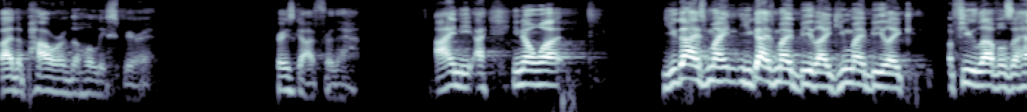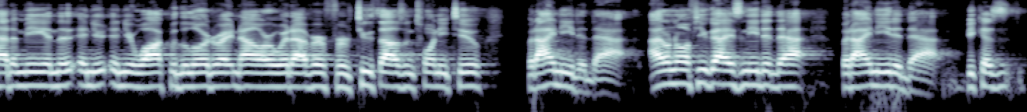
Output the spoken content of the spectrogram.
by the power of the Holy Spirit. Praise God for that. I need, I, you know what? You guys might, you guys might be like, you might be like a few levels ahead of me in, the, in, your, in your walk with the Lord right now or whatever for 2022, but I needed that. I don't know if you guys needed that, but I needed that because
